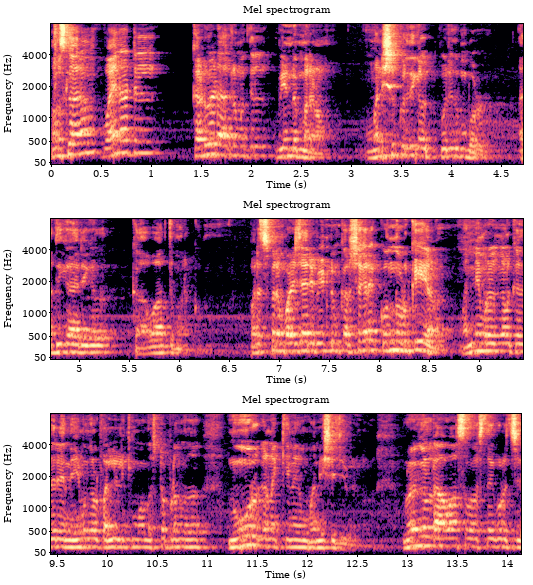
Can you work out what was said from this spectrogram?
നമസ്കാരം. വയനാട്ടിൽ കടുവയുടെ ആക്രമണത്തിൽ വീണ്ടും മരണം. മനുഷ്യകൃതികൾ പൊരുതുമ്പോൾ അധികാരികൾ കാവാത്തു മറക്കുന്നു. പരസ്പരം പഴിചാരി വീണ്ടും കർഷകരെ കൊന്നൊടുക്കുകയാണ്. വന്യമൃഗങ്ങൾക്കെതിരെ നിയമങ്ങൾ പല്ലടിക്കുമ്പോൾ നഷ്ടപ്പെടുന്നത് നൂറുകണക്കിന് മനുഷ്യജീവികൾ. മൃഗങ്ങളുടെ ആവാസ വ്യവസ്ഥയെക്കുറിച്ച്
